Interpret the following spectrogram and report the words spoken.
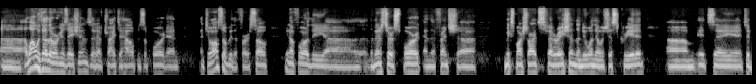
uh, along with other organizations that have tried to help and support and and to also be the first. So, you know, for the uh, the Minister of Sport and the French uh, Mixed Martial Arts Federation, the new one that was just created um, it's a to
